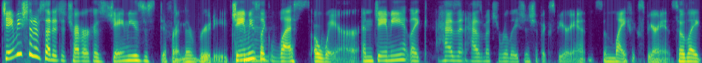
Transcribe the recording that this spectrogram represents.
Jamie should have said it to Trevor because Jamie is just different than Rudi. Jamie's mm-hmm. like less aware, and Jamie like hasn't has much relationship experience and life experience. So like,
